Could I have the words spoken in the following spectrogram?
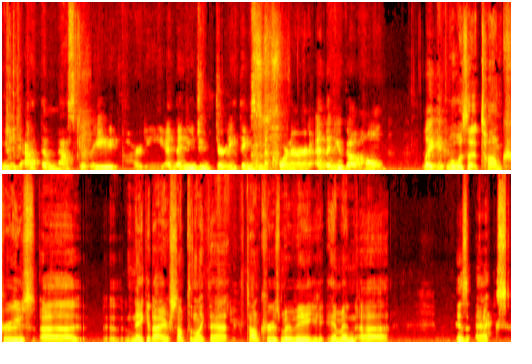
meet at the masquerade party and then you do dirty things in the corner and then you go home. Like what was that tom cruise uh naked eye or something like that? Tom cruise movie him and uh his ex.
